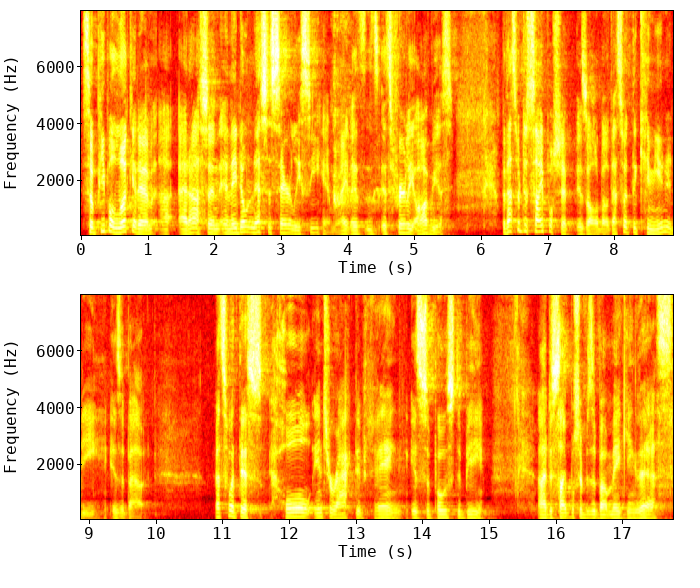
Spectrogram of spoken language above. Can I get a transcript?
so people look at him, uh, at us, and, and they don't necessarily see him, right? It's, it's, it's fairly obvious. But that's what discipleship is all about. That's what the community is about. That's what this whole interactive thing is supposed to be. Uh, discipleship is about making this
